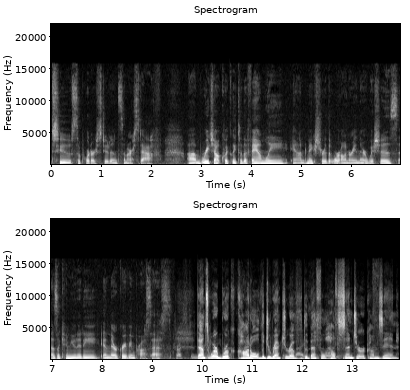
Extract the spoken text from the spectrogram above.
to support our students and our staff um, reach out quickly to the family and make sure that we're honoring their wishes as a community in their grieving process. That's where Brooke Cottle, the director of the Bethel Health Center, comes in.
